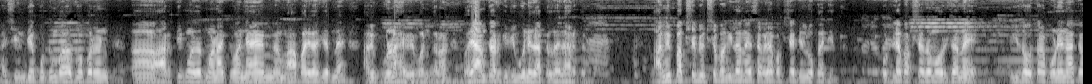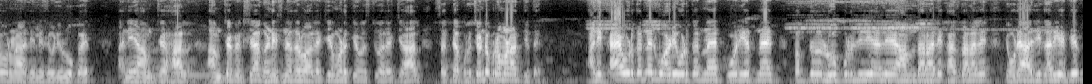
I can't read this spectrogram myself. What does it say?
आणि शिंदे कुटुंबाला जोपर्यंत आर्थिक मदत म्हणा किंवा न्याय म- महापालिका देत नाही आम्ही पूर्ण हायवे बंद करा भले आमच्यावर किती गुन्हे दाखल झाले हरकत नाही. आम्ही पक्षपेक्ष बघितला नाही सगळ्या पक्षातील लोक आहेत कुठल्या पक्षाचा मोर्चा नाही. ही चौथरा पुणे नाक्यावरनं आलेली सगळी लोक आहेत. आणि आमचे हाल आमच्यापेक्षा गणेशनगरवाल्याचे मडके वस्तीवाल्याचे हाल सध्या प्रचंड प्रमाणात तिथे आहेत. आणि काय ओळखत नाहीत बॉडी ओळखत नाहीत कोण येत नाहीत फक्त लोकप्रतिनिधी आले आमदार आले खासदार आले तेवढे अधिकारी येतील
